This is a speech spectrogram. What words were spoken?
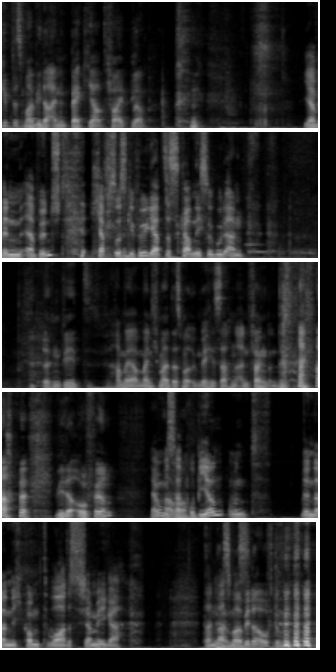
Gibt es mal wieder einen Backyard Fight Club? Ja, wenn er wünscht. Ich habe so das Gefühl gehabt, das kam nicht so gut an. Irgendwie haben wir ja manchmal, dass wir irgendwelche Sachen anfangen und dann einfach wieder aufhören. Ja, man muss Aber- halt probieren und wenn dann nicht kommt, wow, das ist ja mega. Dann, wir wir's. wieder auf damit.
